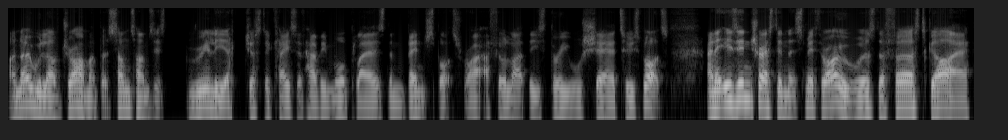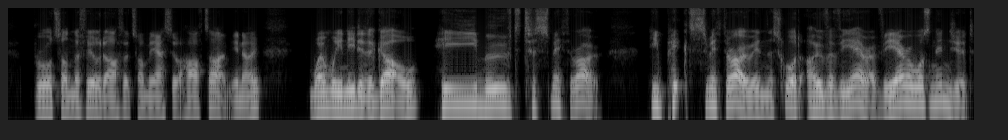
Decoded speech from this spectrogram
I know we love drama, but sometimes it's really a, just a case of having more players than bench spots, right? I feel like these three will share two spots. And it is interesting that Smith Rowe was the first guy brought on the field after Tomiyasu at half time. You know, when we needed a goal, he moved to Smith Rowe. He picked Smith Rowe in the squad over Vieira. Vieira wasn't injured.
